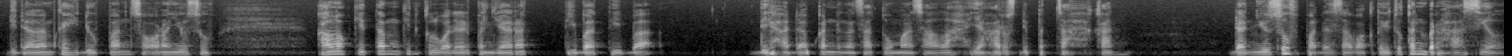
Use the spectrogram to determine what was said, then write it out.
di dalam kehidupan seorang Yusuf. Kalau kita mungkin keluar dari penjara tiba-tiba dihadapkan dengan satu masalah yang harus dipecahkan dan Yusuf pada saat waktu itu kan berhasil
